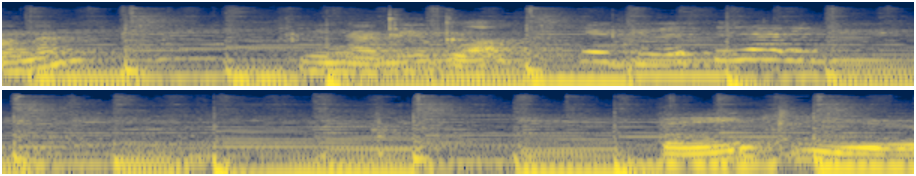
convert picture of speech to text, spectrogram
Lego to put on there? Can you hand me a block? Here, give this to Daddy. Thank you.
